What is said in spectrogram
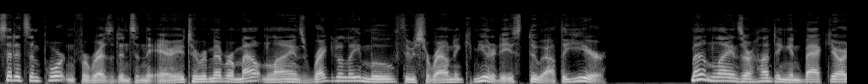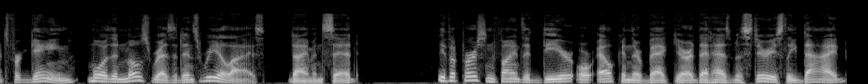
said it's important for residents in the area to remember mountain lions regularly move through surrounding communities throughout the year. Mountain lions are hunting in backyards for game more than most residents realize, Diamond said. If a person finds a deer or elk in their backyard that has mysteriously died,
